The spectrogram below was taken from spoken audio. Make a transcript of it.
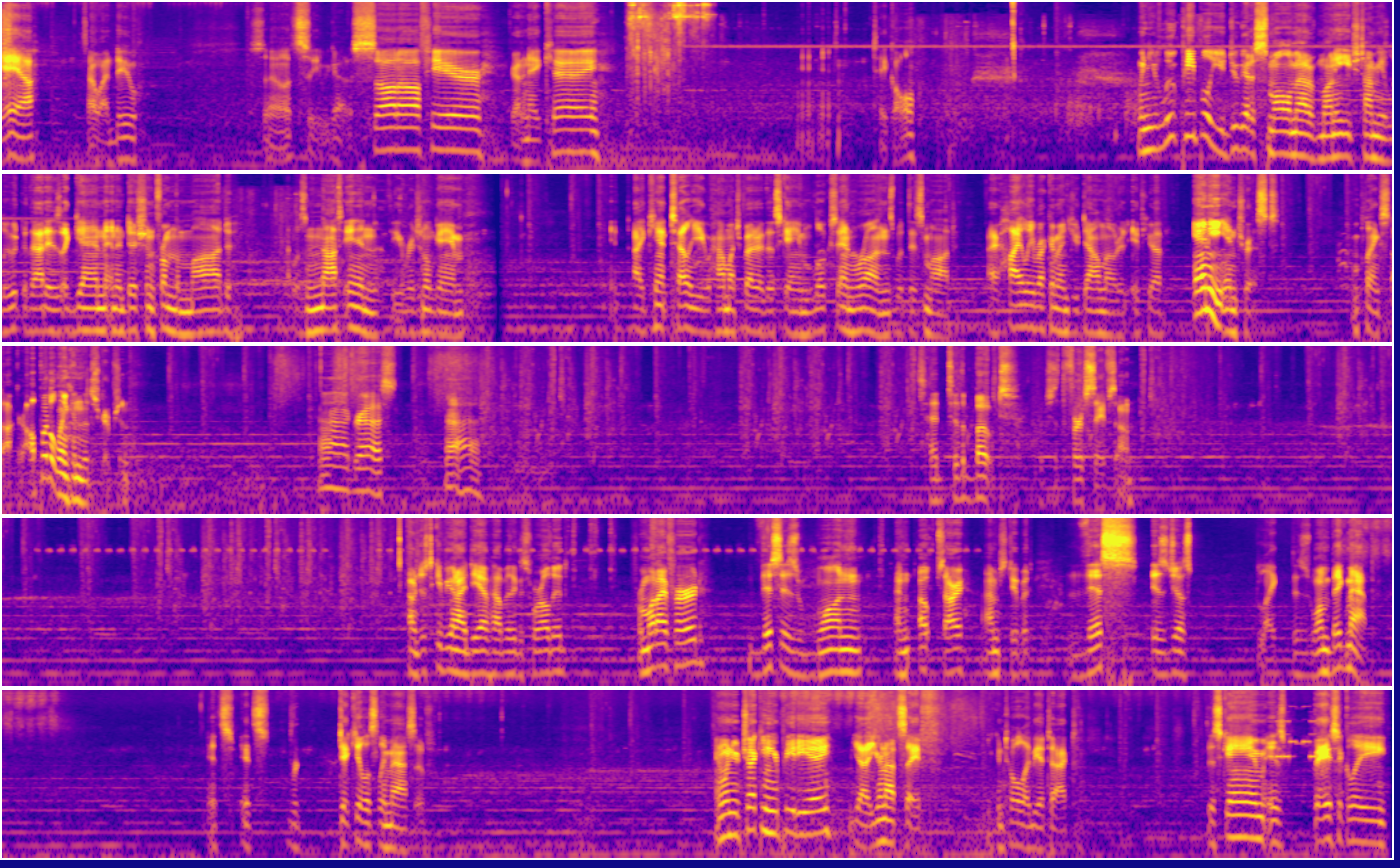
Yeah, that's how I do. So, let's see, we got a sawed-off here, got an AK, and take all. When you loot people, you do get a small amount of money each time you loot. That is, again, an addition from the mod that was not in the original game. It, I can't tell you how much better this game looks and runs with this mod. I highly recommend you download it if you have any interest in playing Stalker. I'll put a link in the description. Ah, grass. Ah. Let's head to the boat, which is the first safe zone. Oh, just to give you an idea of how big this world is, from what I've heard, this is one, and, oh, sorry, I'm stupid. This is just, like, this is one big map. It's, it's ridiculously massive. And when you're checking your PDA, yeah, you're not safe. You can totally be attacked. This game is basically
